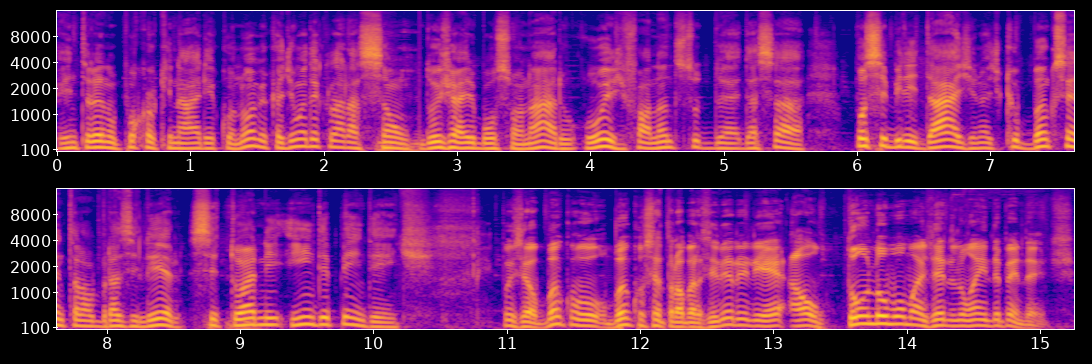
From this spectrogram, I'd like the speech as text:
entrando um pouco aqui na área econômica, de uma declaração do Jair Bolsonaro hoje, falando dessa possibilidade né, de que o Banco Central brasileiro se torne independente. Pois é, o Banco, o Banco Central Brasileiro ele é autônomo, mas ele não é independente.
